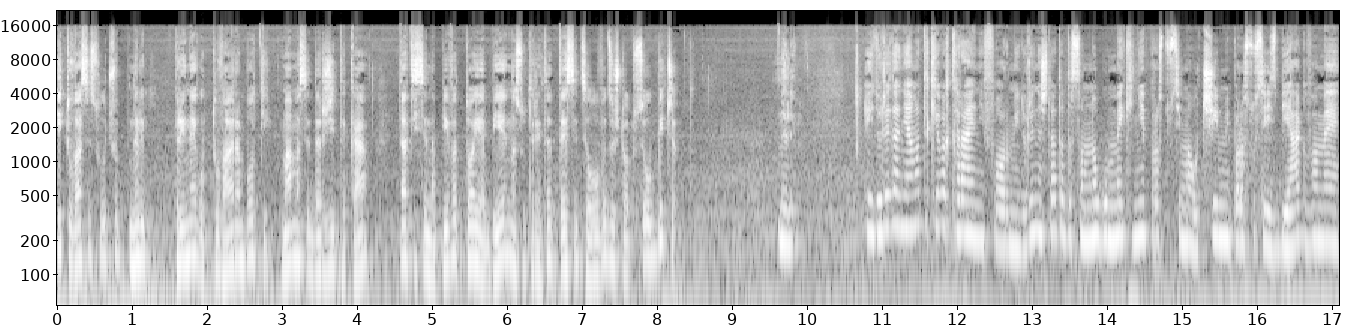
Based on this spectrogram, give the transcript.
и това се случва нали, при него. Това работи. Мама се държи така, тати се напива, той я бие, на сутринта те се целуват, защото се обичат. Нали? И дори да няма такива крайни форми, дори нещата да са много меки, ние просто си мълчим и просто се избягваме,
